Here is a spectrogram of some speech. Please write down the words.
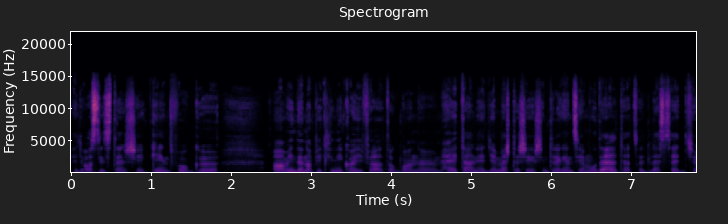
egy asszisztensként fog a mindennapi klinikai feladatokban helytállni egy ilyen mesterséges intelligencia modell, tehát hogy lesz egy,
